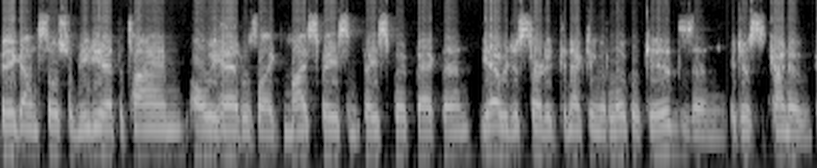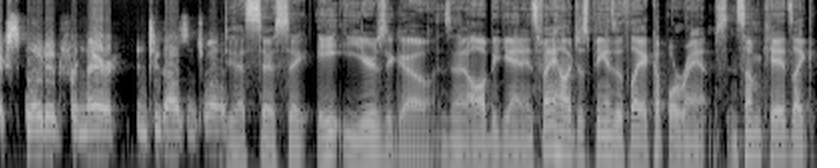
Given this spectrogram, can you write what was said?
big on social media at the time. All we had was like MySpace and Facebook back then. Yeah, we just started connecting with local kids and it just kind of exploded from there in 2012. Dude, that's so sick. Eight years ago is when it all began. It's funny how it just begins with like a couple ramps and some kids like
